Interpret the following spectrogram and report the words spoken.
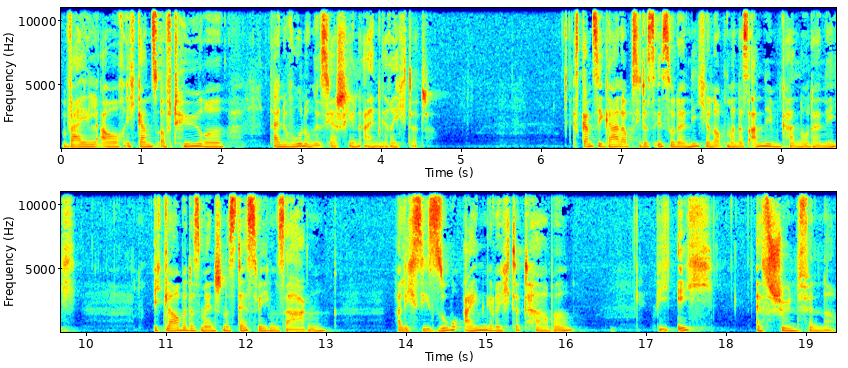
weil auch ich ganz oft höre, deine Wohnung ist ja schön eingerichtet. Ist ganz egal, ob sie das ist oder nicht und ob man das annehmen kann oder nicht. Ich glaube, dass Menschen es deswegen sagen, weil ich sie so eingerichtet habe, wie ich es schön finde,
